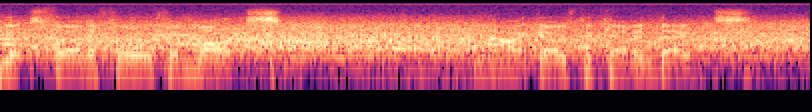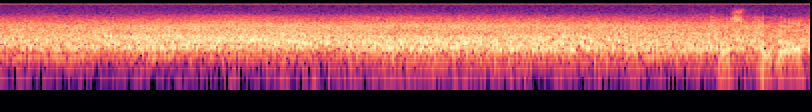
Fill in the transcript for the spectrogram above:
looks further forward for Morris. Now it goes to Kevin Davies. Just put off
